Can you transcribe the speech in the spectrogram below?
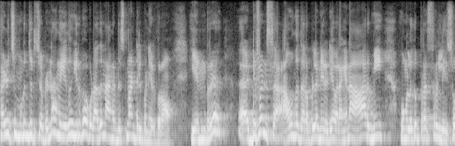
கழித்து முடிஞ்சிருச்சு அப்படின்னா அங்கே எதுவும் இருக்கக்கூடாது நாங்கள் டிஸ்மேண்டில் பண்ணியிருக்கிறோம். என்று டிஃபென்ஸ் அவங்க தரப்பில் நேரடியாக வராங்க. ஏன்னா ஆர்மி உங்களுக்கு ப்ரெஸ் ரிலீஸோ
